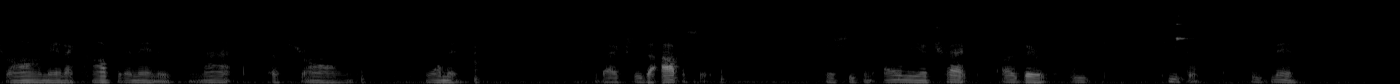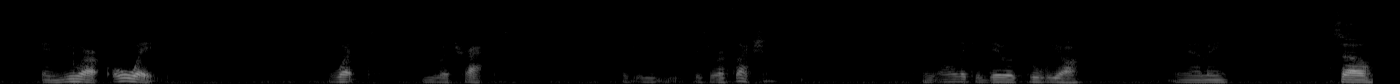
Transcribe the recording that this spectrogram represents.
strong man, a confident man is not a strong woman. It's actually the opposite because she can only attract other weak people, weak men. And you are always what you attract is, is a reflection. We only can deal with who we are. You know what I mean? So,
